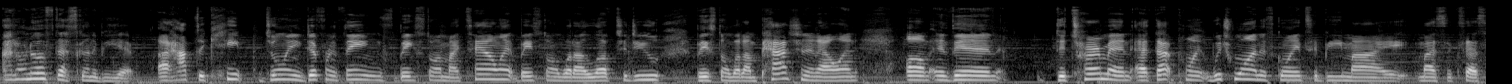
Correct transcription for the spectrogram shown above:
I don't know if that's going to be it. I have to keep doing different things based on my talent, based on what I love to do, based on what I'm passionate on, um, and then determine at that point which one is going to be my my success.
